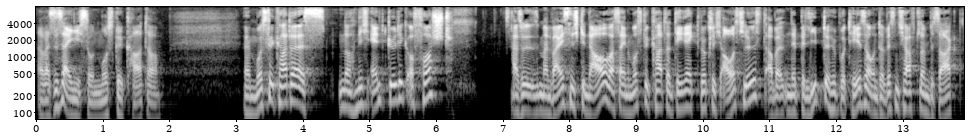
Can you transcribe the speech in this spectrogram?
Aber was ist eigentlich so ein Muskelkater? Ein Muskelkater ist noch nicht endgültig erforscht. Also man weiß nicht genau, was eine Muskelkater direkt wirklich auslöst, aber eine beliebte Hypothese unter Wissenschaftlern besagt,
